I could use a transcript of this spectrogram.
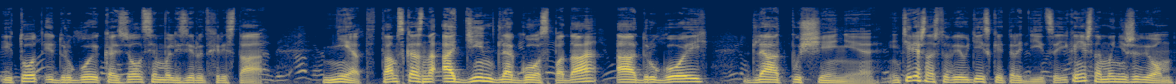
и тот, и другой козел символизирует Христа. Нет, там сказано один для Господа, а другой для отпущения. Интересно, что в иудейской традиции, и, конечно, мы не живем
